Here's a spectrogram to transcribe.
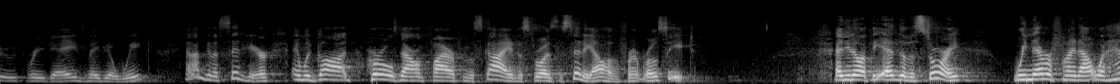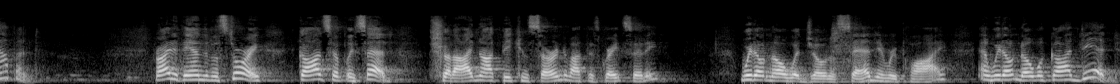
two, three days, maybe a week, and I'm going to sit here, and when God hurls down fire from the sky and destroys the city, I'll have a front row seat. And you know, at the end of the story, we never find out what happened. Right? At the end of the story, God simply said, Should I not be concerned about this great city? We don't know what Jonah said in reply, and we don't know what God did.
